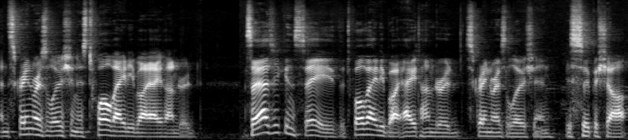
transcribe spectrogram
and the screen resolution is 1280 by 800. So as you can see, the 1280 by 800 screen resolution is super sharp.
